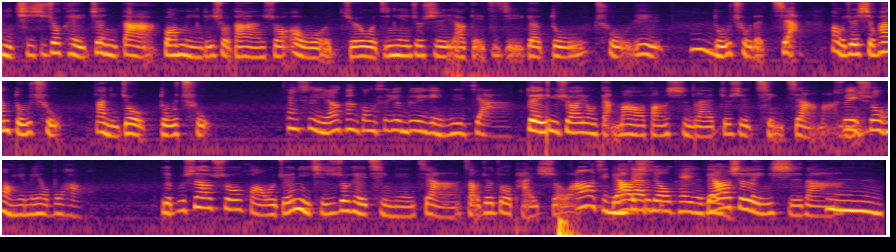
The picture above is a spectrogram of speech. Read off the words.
你其实就可以正大光明、理所当然说：“哦，我觉得我今天就是要给自己一个独处日，嗯，独处的假。”那我觉得喜欢独处，那你就独处。但是你要看公司愿不愿意给你日假。对，必须要用感冒的方式来就是请假嘛。所以说谎也没有不好，也不是要说谎。我觉得你其实就可以请年假，早就做排休啊。哦，请年假是 OK 的，不要是临时的。嗯，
